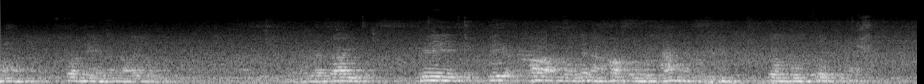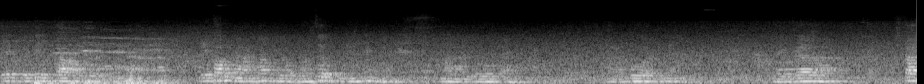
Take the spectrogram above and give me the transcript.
มากคนเองมันน้อยลงแล้วก็ที่ที่ข้อมูลจะนำข้อมูลอีกครั้งนะรวมภูมิสุขเด็กไปติดต่อเลยในข้องานข้อมูลภูมิสุขนี่มาดูกันมาบวชนะแล้วก็ตอน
